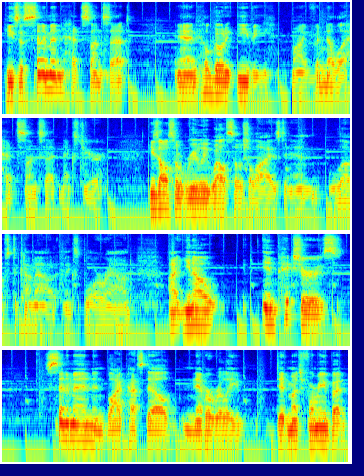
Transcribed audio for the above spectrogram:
He's a cinnamon het sunset and he'll go to Eevee, my vanilla het sunset next year. He's also really well socialized and loves to come out and explore around. You know, in pictures, cinnamon and black pastel never really did much for me, but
